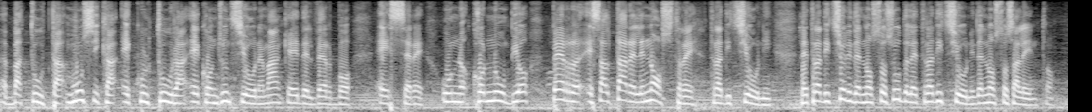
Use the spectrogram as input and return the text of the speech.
eh, battuta, musica e cultura è congiunzione ma anche del verbo essere, un connubio per esaltare le nostre tradizioni, le tradizioni del nostro sud, le tradizioni del nostro Salento.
